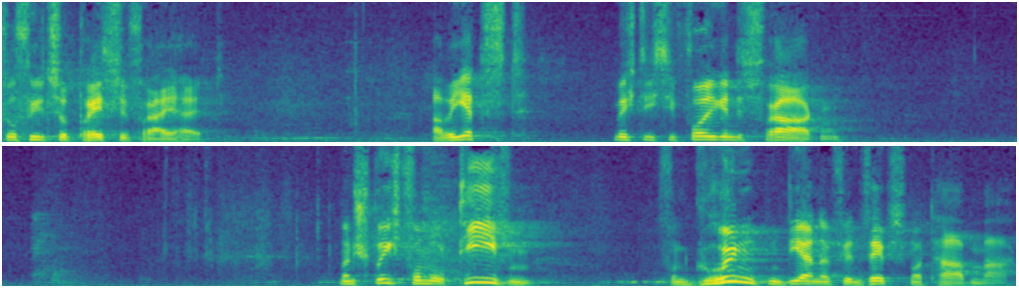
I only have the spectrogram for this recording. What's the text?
So viel zur Pressefreiheit. Aber jetzt möchte ich Sie Folgendes fragen. Man spricht von Motiven, von Gründen, die einer für einen Selbstmord haben mag.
